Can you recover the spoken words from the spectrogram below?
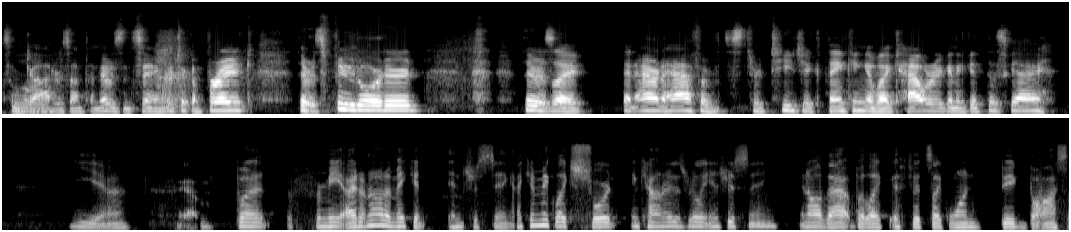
some Whoa. god or something. It was insane. We took a break. There was food ordered. There was like an hour and a half of strategic thinking of like how are we gonna get this guy. Yeah. Yeah. But for me, I don't know how to make it interesting. I can make like short encounters really interesting and all that, but like if it's like one big boss,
